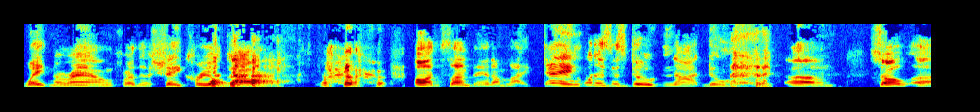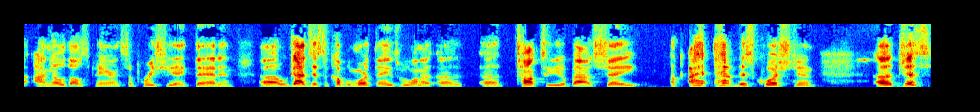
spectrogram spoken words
waiting around for the Shay Creel car on Sunday, and I'm like, dang, what is this dude not doing? Um, so uh, I know those parents appreciate that, and uh, we got just a couple more things we want to uh, uh, talk to you about, Shea. I have this question. Uh, just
